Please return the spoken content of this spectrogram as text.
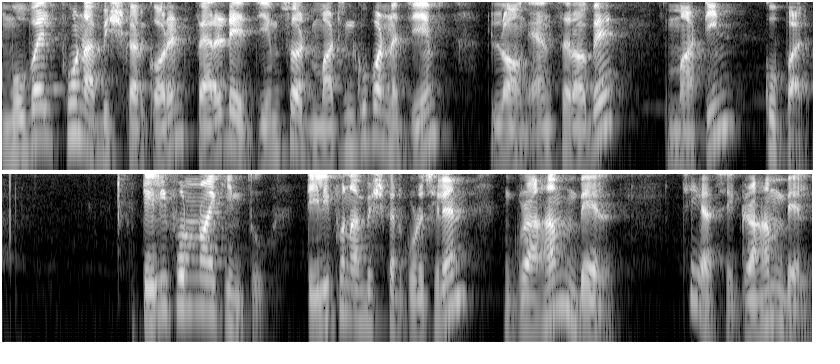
মোবাইল ফোন আবিষ্কার করেন Faraday, James Watt Martin Cooper no James? Long answer হবে মার্টিন কুপার। টেলিফোন নয় কিন্তু, টেলিফোন আবিষ্কার করেছিলেন গ্রাহাম বেল। ঠিক আছে, গ্রাহাম বেল।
